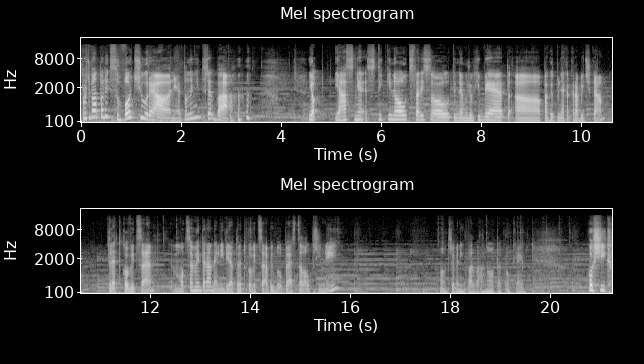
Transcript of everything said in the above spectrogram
Proč má tolik svočů reálně? To není třeba. jo, jasně, sticky notes tady jsou, ty nemůžou chybět. A pak je tu nějaká krabička. Tretkovice. Moc se mi teda nelíbí ta tretkovice, abych byl úplně zcela upřímný. V dřevěných barvách, no tak OK. Košík,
